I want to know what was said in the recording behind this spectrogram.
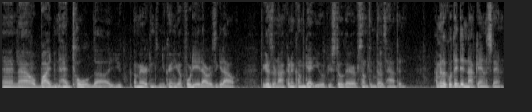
And now Biden had told uh, you Americans in Ukraine, you got 48 hours to get out because they're not going to come get you if you're still there if something does happen. I mean, look what they did in Afghanistan.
